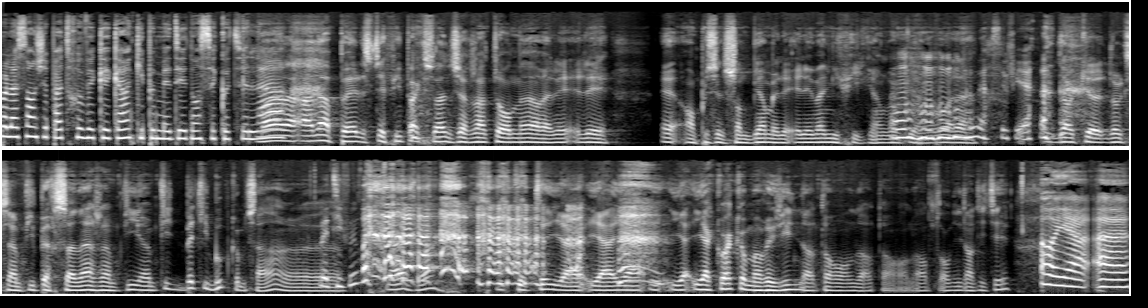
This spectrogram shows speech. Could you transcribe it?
l'instant, j'ai pas trouvé quelqu'un qui peut m'aider dans ces côtés-là. Voilà, un appel, Stéphie Paxson, cherche un tourneur. Elle est, elle est- en plus, elle chante bien, mais elle est, elle est magnifique. hein, donc, euh, voilà. Merci Pierre. Donc, euh, donc c'est un petit personnage, un petit, un petit Betty Boop comme ça. hein, euh. Tu sais, Il y a, y, y, y quoi comme origine dans ton, dans ton, dans ton identité? Oh yeah. euh,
